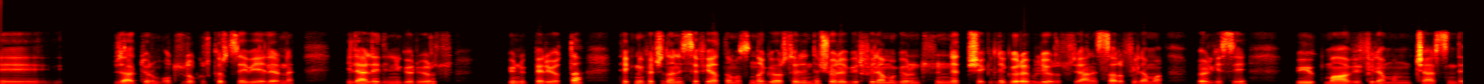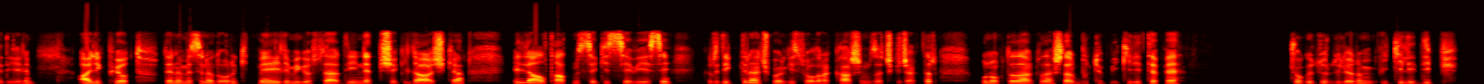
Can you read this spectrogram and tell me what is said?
e, düzeltiyorum 39-40 seviyelerine ilerlediğini görüyoruz günlük periyotta. Teknik açıdan hisse fiyatlamasında görselinde şöyle bir filama görüntüsünü net bir şekilde görebiliyoruz. Yani sarı filama bölgesi büyük mavi filamanın içerisinde diyelim. Aylık piyot denemesine doğru gitme eğilimi gösterdiği net bir şekilde aşikar. 56-68 seviyesi kritik direnç bölgesi olarak karşımıza çıkacaktır. Bu noktada arkadaşlar bu tip ikili tepe çok özür diliyorum. ikili dip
